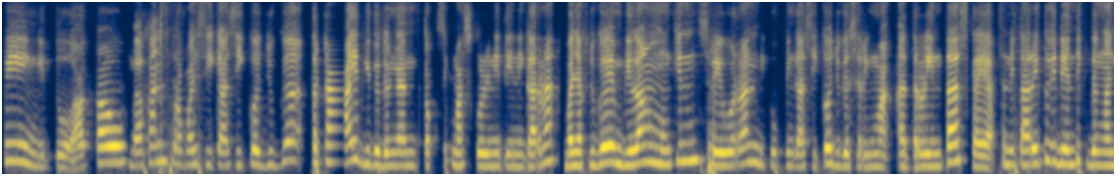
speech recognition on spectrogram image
pink gitu. Atau bahkan profesi kasiko juga terkait gitu dengan toxic masculinity ini. Karena banyak juga yang bilang mungkin seriuran di kuping kasiko juga sering eh, terlintas kayak seni tari itu identik dengan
